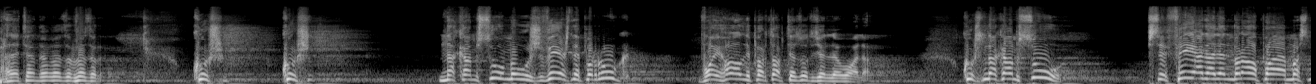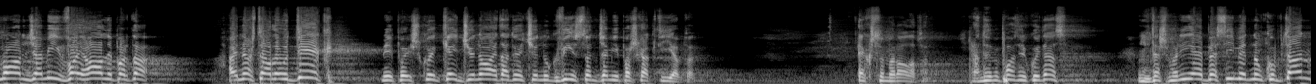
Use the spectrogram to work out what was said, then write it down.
Prandaj vëllezër, kush kush na ka mësu me u zhvesh nëpër rrugë, vaj halli për ta te Zoti xhel-le ue ala. Kush na ka mësu se feja na len mrapa e mos me ardhë në xhami, vaj halli për ta Ai nashta edhe u dek, ama po i shkojnë krejt gjunahet e atyne që nuk vijnë sot në xhami për shkak të tij, a e kupton. E kështu me radhë, kupton. Prandaj me pas një kujdes, ndershmëria e besimit nënkupton,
